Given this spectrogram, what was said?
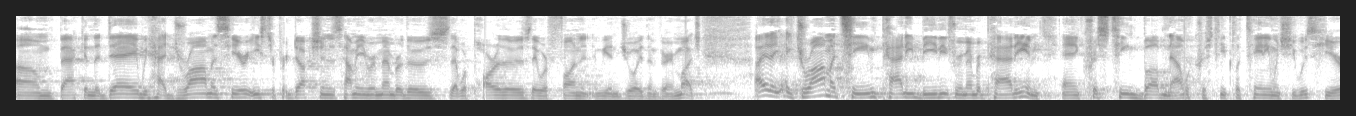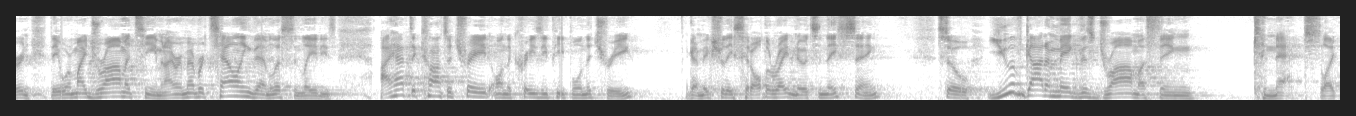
Um, back in the day, we had dramas here, Easter productions. How many remember those that were part of those? They were fun, and we enjoyed them very much. I had a, a, drama team, Patty Beebe, if you remember Patty, and, and Christine Bub, now with Christine Platani when she was here, and they were my drama team. And I remember telling them, listen, ladies, I have to concentrate on the crazy people in the tree. I got to make sure they hit all the right notes and they sing. So you have got to make this drama thing connect. Like,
